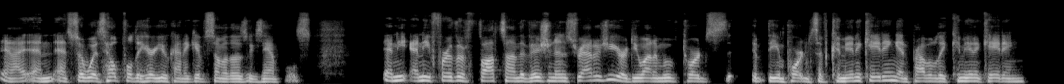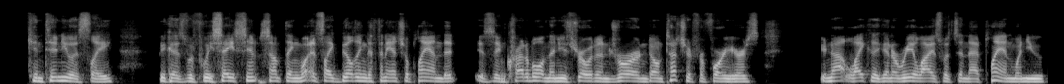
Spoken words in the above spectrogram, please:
And i and, and so it was helpful to hear you kind of give some of those examples. Any any further thoughts on the vision and strategy or do you want to move towards the importance of communicating and probably communicating continuously? Because if we say something it's like building the financial plan that is incredible and then you throw it in a drawer and don't touch it for four years you're not likely going to realize what's in that plan when you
